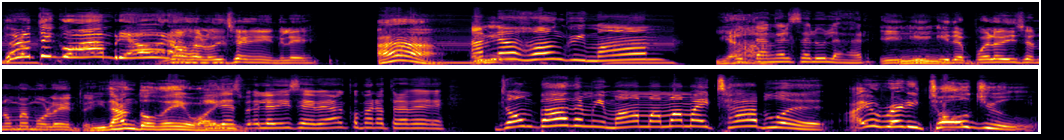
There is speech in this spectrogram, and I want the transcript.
Yo no tengo hambre ahora. No, se lo dice en inglés. Ah. I'm not hungry, mom. Y está en el celular. Y, y- y después le dice, no me moleste. Y dando dedo Y ahí. después le dice, ven a comer otra vez. Don't bother me, mom. I'm on my tablet. I already told you.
